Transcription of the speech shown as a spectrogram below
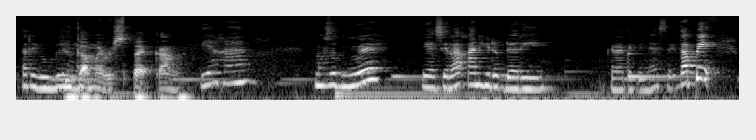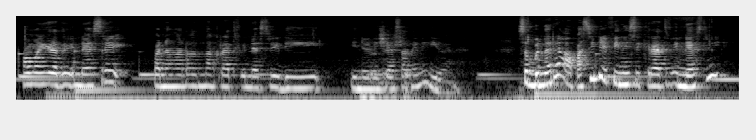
ntar di googling You ya. got my respect, Kang. iya kan maksud gue ya silakan hidup dari kreatif industri tapi ngomongin kreatif industri pandangan lo tentang kreatif industri di Indonesia, Indonesia. saat ini gimana sebenarnya apa sih definisi kreatif industri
